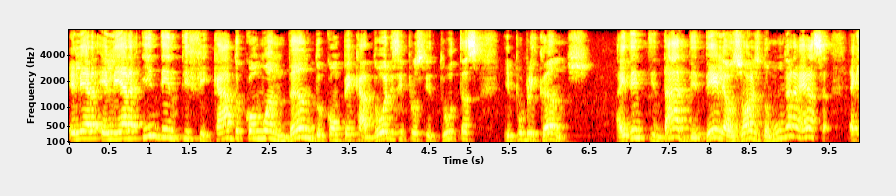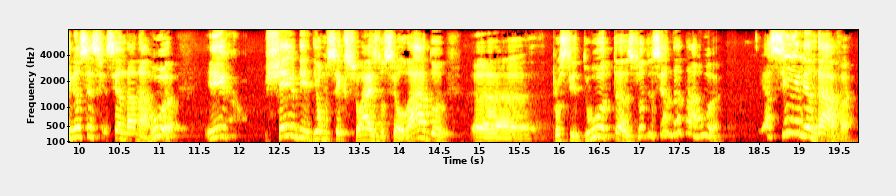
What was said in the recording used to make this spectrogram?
ele era, ele era identificado como andando com pecadores e prostitutas e publicanos. A identidade dele aos olhos do mundo era essa. É que nem você, você andar na rua e cheio de, de homossexuais do seu lado, uh, prostitutas, tudo você andando na rua. E assim ele andava.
